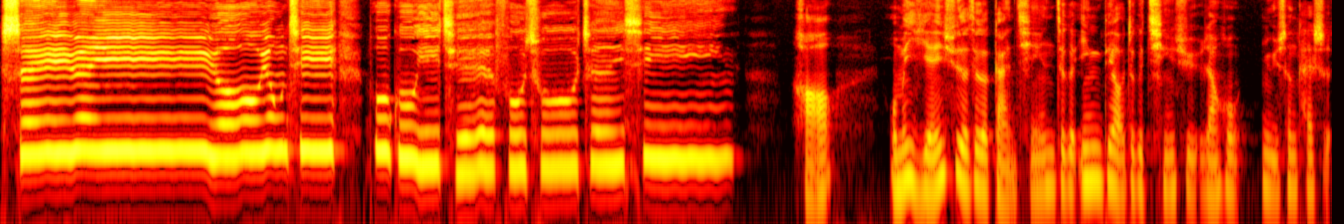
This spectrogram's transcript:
谁愿意有勇气不顾一切付出真心？好，我们延续的这个感情，这个音调，这个情绪，然后女生开始。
